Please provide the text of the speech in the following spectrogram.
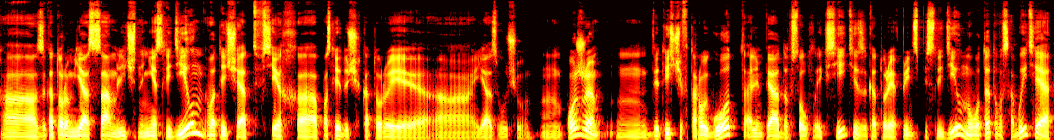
а, за которым я сам лично не следил, в отличие от всех а, последующих, которые а, я озвучу позже, 2002 год, Олимпиада в Солт-Лейк-Сити, за которой я, в принципе, следил, но вот этого события,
